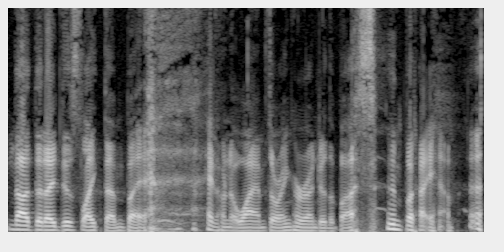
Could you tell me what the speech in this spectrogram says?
not that I dislike them, but I don't know why I'm throwing her under the bus, but I am.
